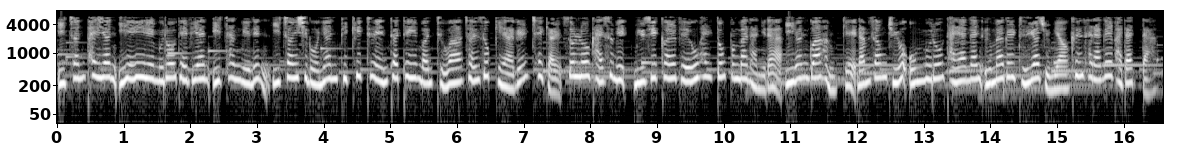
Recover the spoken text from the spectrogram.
2008년 EAM으로 데뷔한 이창민은 2015년 빅히트 엔터테인먼트와 전속 계약을 체결 솔로 가수 및 뮤지컬 배우 활동뿐만 아니라 이현과 함께 남성 듀오 옴무로 다양한 음악을 들려주며 큰 사랑을 받았다.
